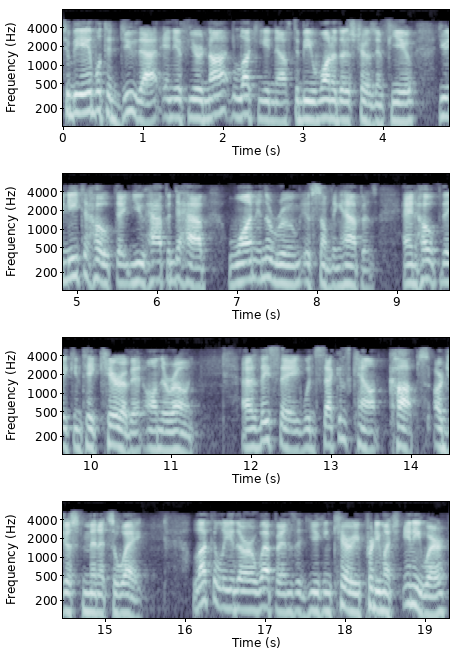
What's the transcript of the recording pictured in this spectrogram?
to be able to do that, and if you're not lucky enough to be one of those chosen few, you need to hope that you happen to have one in the room if something happens and hope they can take care of it on their own. As they say, when seconds count, cops are just minutes away. Luckily, there are weapons that you can carry pretty much anywhere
